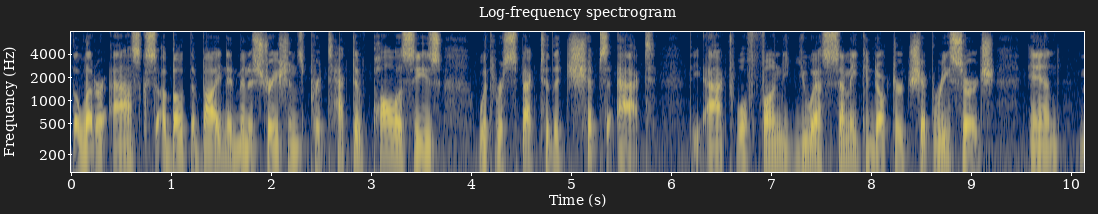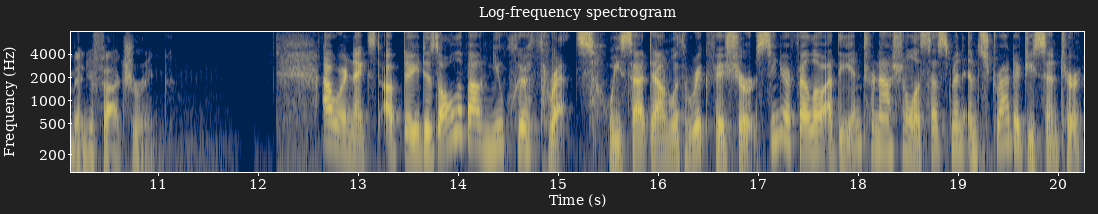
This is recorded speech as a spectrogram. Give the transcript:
The letter asks about the Biden administration's protective policies with respect to the CHIPS Act. The act will fund U.S. semiconductor chip research and manufacturing. Our next update is all about nuclear threats. We sat down with Rick Fisher, Senior Fellow at the International Assessment and Strategy Center,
